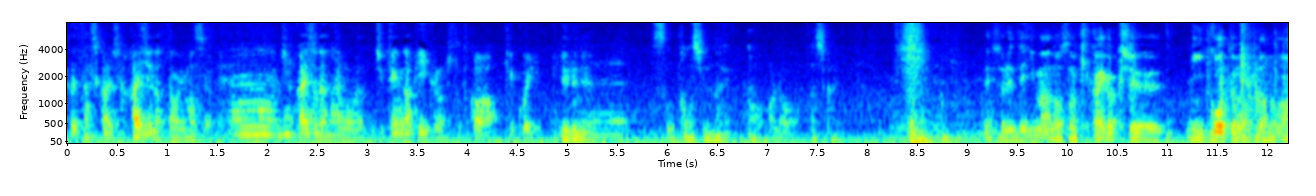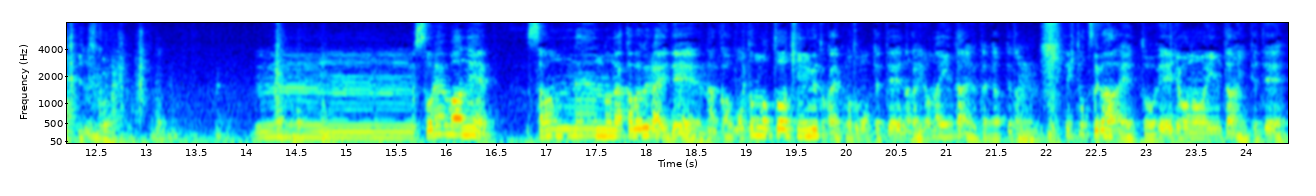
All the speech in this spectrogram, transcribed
それ確かに社会人になってもいますよねどうん社会人になっても受験がピークの人とかは結構いるいるねそうかもしれないなるほど確かでそれで今のその機械学習に行こうと思ったのはいつから、にうーんそれはね3年の半ばぐらいでうん。なんかもともと金融とか行こうと思っててなんかいろんなインターンやってたの。よ、うん。で一つが、えー、と営業のインターン行ってて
